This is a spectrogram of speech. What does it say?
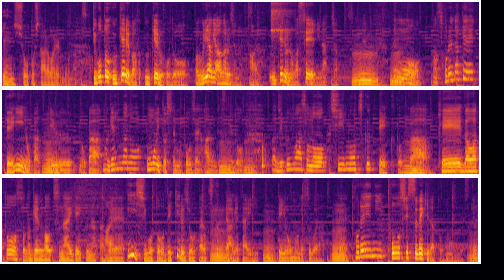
現象として現れるものなんですか？仕事を受ければ受けるほど売り上げ上がるじゃないですか、はい、受けるのが正になっちゃうんですよね、でもまあ、それだけでいいのかっていうのが、うん、まあ、現場の思いとしても当然あるんですけど、うんうん、自分はそのチームを作っていくとか、うん、経営側とその現場をつないでいく中で、はい、いい仕事をできる状態を作ってあげたいっていう思いがすごいあって、うん、それに投資すべきだと思うんですけど、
